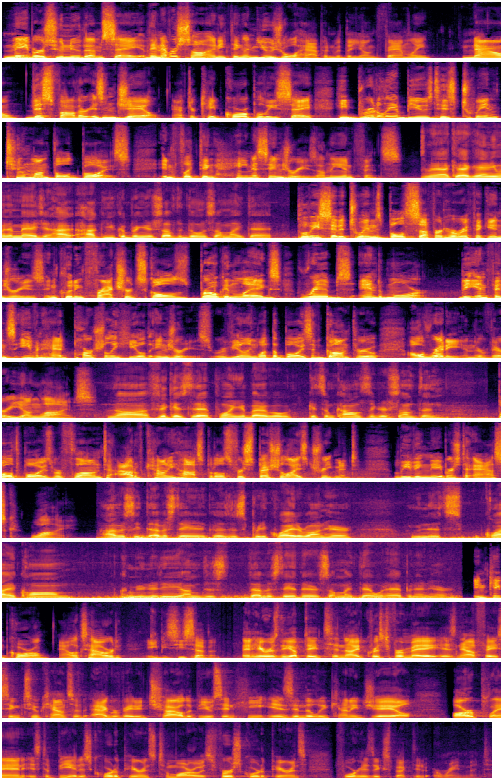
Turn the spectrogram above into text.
Neighbors who knew them say they never saw anything unusual happen with the young family. Now, this father is in jail after Cape Coral police say he brutally abused his twin two month old boys, inflicting heinous injuries on the infants. Man, I can't, even imagine how, how you could bring yourself to doing something like that. Police say the twins both suffered horrific injuries, including fractured skulls, broken legs, ribs, and more. The infants even had partially healed injuries, revealing what the boys have gone through already in their very young lives. No, if it gets to that point, you better go get some counseling or something. Both boys were flown to out of county hospitals for specialized treatment, leaving neighbors to ask why. Obviously devastated because it's pretty quiet around here. I mean, it's quiet, calm community. I'm just devastated there something like that would happen in here. In Cape Coral, Alex Howard, ABC 7. And here is the update tonight. Christopher May is now facing two counts of aggravated child abuse, and he is in the Lee County Jail. Our plan is to be at his court appearance tomorrow, his first court appearance for his expected arraignment.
